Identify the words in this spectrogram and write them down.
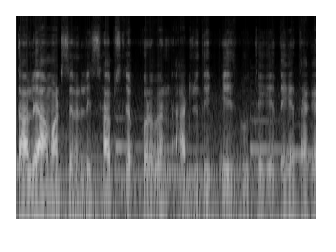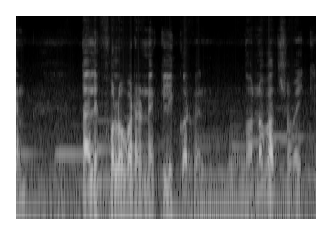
তাহলে আমার চ্যানেলটি সাবস্ক্রাইব করবেন। আর যদি ফেসবুক থেকে দেখে থাকেন, তাহলে ফলো বাটনে ক্লিক করবেন। ধন্যবাদ সবাইকে।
